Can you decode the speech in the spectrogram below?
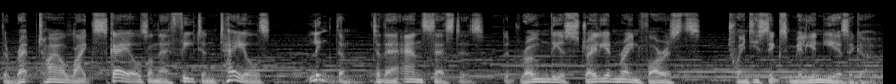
the reptile-like scales on their feet and tails link them to their ancestors that roamed the Australian rainforests 26 million years ago.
